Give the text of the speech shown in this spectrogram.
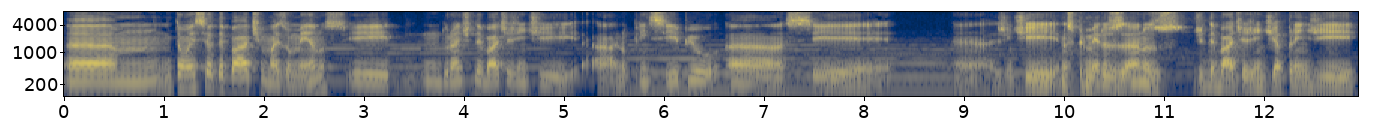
Um, então esse é o debate mais ou menos e durante o debate a gente uh, no princípio uh, se é, a gente, nos primeiros anos de debate, a gente aprende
